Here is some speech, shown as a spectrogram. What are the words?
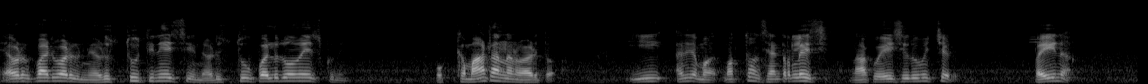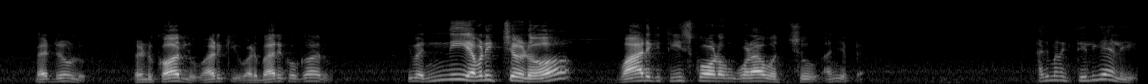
ఎవరికి పాటి వాడికి నడుస్తూ తినేసి నడుస్తూ పళ్ళు దోమేసుకుని ఒక్క మాట అన్నాను వాడితో. ఈ అది మొత్తం సెంటర్లో వేసి నాకు ఏసీ రూమ్ ఇచ్చాడు. పైన బెడ్రూమ్లు రెండు కార్లు వాడికి వాడి భార్యకు ఒక కారు. ఇవన్నీ ఎవడిచ్చాడో వాడికి తీసుకోవడం కూడా వచ్చు అని చెప్పా. అది మనకి తెలియాలి.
